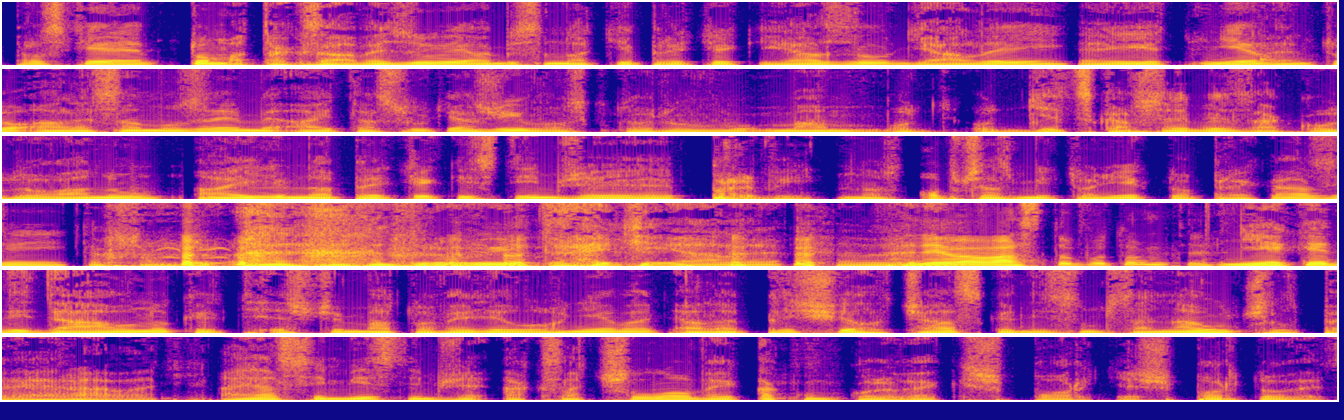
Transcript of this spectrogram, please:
Proste to ma tak záväzuje, aby som na tie preteky jazdil ďalej. Je nie len to, ale samozrejme aj tá súťaživosť, ktorú mám od, od decka v sebe zakodovanú a idem na preteky s tým, že je prvý. No občas mi to niekto prekazí, tak som druhý, tretí, ale... Hneva vás to potom? Niekedy dávno, keď ešte ma to vedie vedelo hnevať, ale prišiel čas, kedy som sa naučil prehrávať. A ja si myslím, že ak sa človek akomkoľvek športe, športovec,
